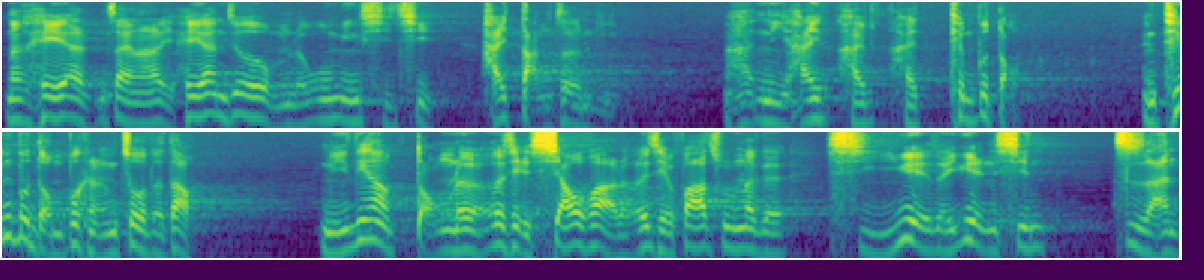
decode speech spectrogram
那个黑暗在哪里？黑暗就是我们的无名习气还挡着你，还你还还还听不懂，你听不懂不可能做得到。你一定要懂了，而且消化了，而且发出那个喜悦的愿心，自然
